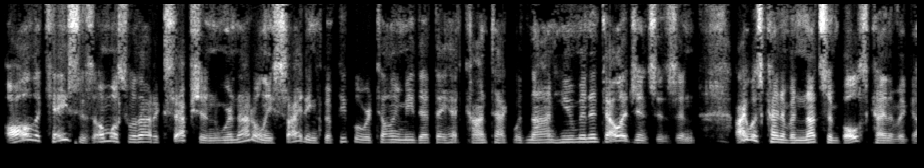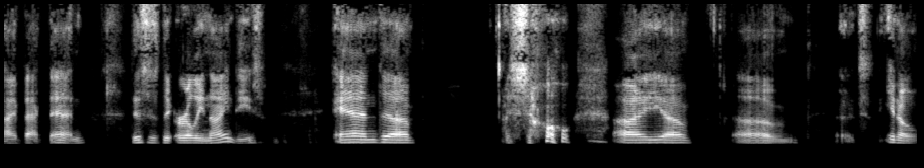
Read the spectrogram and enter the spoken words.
all the cases, almost without exception, were not only sightings, but people were telling me that they had contact with non human intelligences. And I was kind of a nuts and bolts kind of a guy back then. This is the early 90s. And uh, so I. Uh, um, you know,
